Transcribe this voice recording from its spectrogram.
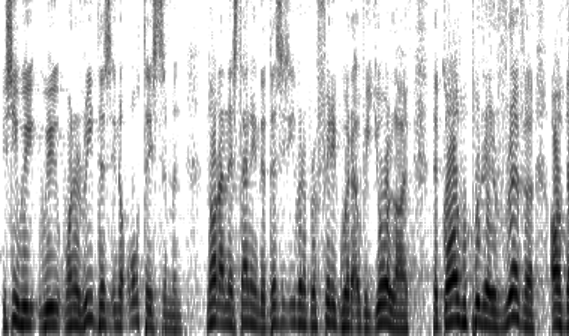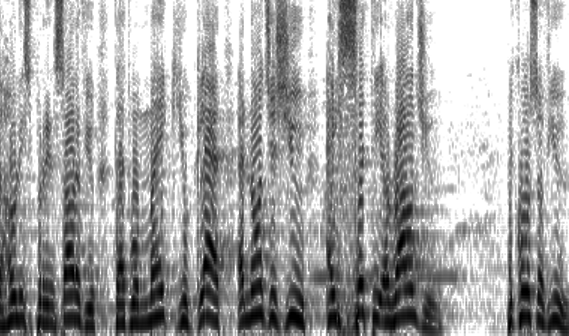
you see, we, we want to read this in the Old Testament, not understanding that this is even a prophetic word over your life, that God will put a river of the Holy Spirit inside of you that will make you glad, and not just you, a city around you because of you.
